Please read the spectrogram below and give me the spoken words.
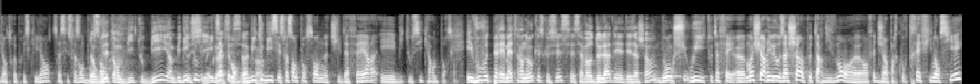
000 entreprises clientes. Ça, c'est 60%. Donc vous êtes en B2B et en B2C. B2B, quoi, exactement. ça, Donc quoi. B2B, c'est 60% de notre chiffre d'affaires et B2C, 40%. Et vous, votre périmètre, Arnaud, qu'est-ce que c'est? Ça va au-delà des, des achats? Donc, je suis- oui, tout à fait. Euh, moi, je suis arrivé aux achats un peu tardivement. Euh, en fait, j'ai un parcours très financier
